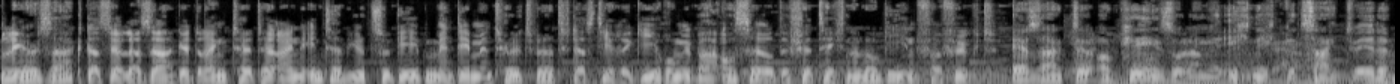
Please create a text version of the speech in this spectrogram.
Lear sagt, dass er Lazar gedrängt hätte, ein Interview zu geben, in dem enthüllt wird, dass die Regierung über außerirdische Technologien verfügt. Er sagte, okay, solange ich nicht gezeigt werde.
